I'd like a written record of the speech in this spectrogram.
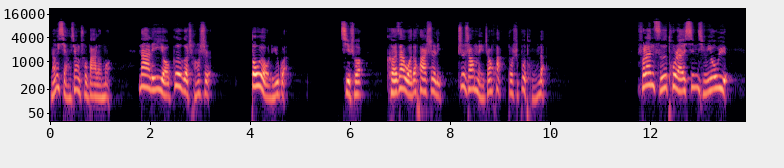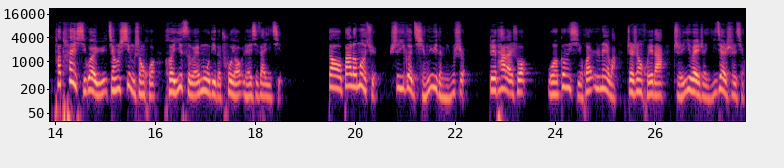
能想象出巴勒莫，那里有各个城市都有旅馆、汽车。可在我的画室里，至少每张画都是不同的。弗兰茨突然心情忧郁，他太习惯于将性生活和以此为目的的出游联系在一起。到巴勒莫去是一个情欲的名示，对他来说，我更喜欢日内瓦。这声回答只意味着一件事情。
